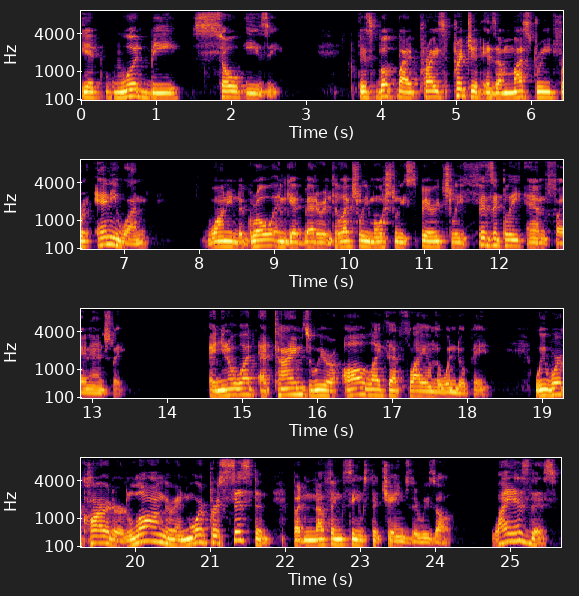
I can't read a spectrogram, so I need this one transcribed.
It would be so easy. This book by Price Pritchett is a must read for anyone wanting to grow and get better intellectually, emotionally, spiritually, physically, and financially. And you know what? At times we are all like that fly on the window pane. We work harder, longer, and more persistent, but nothing seems to change the result. Why is this?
